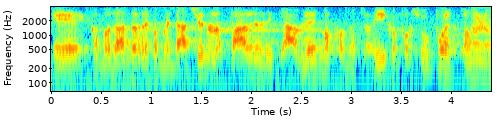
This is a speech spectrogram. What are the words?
eh, como dando recomendación a los padres de que hablemos con nuestros hijos, por supuesto. No, no.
